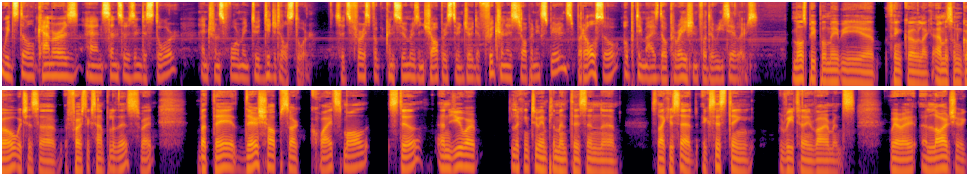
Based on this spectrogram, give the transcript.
We install cameras and sensors in the store and transform into a digital store. So it's first for consumers and shoppers to enjoy the frictionless shopping experience, but also optimize the operation for the retailers most people maybe uh, think of like Amazon Go, which is a first example of this, right? But they their shops are quite small still, and you are looking to implement this in, uh, like you said, existing retail environments, where a, a larger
